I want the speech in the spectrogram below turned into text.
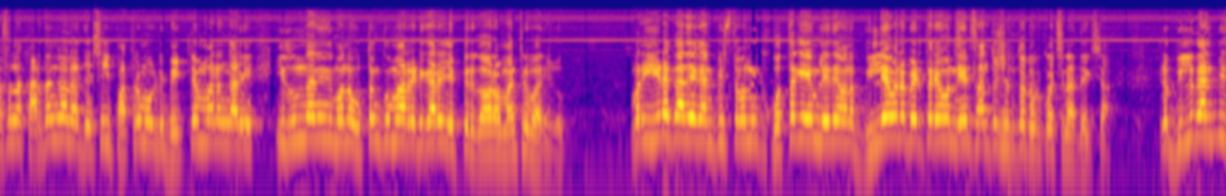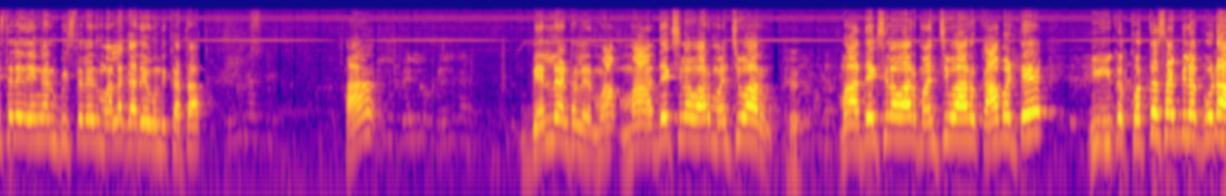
అసలు నాకు అర్థం కాలేదు అధ్యక్ష ఈ పత్రం ఒకటి పెట్టినాం మనం కానీ ఇది ఉందని మొన్న ఉత్తమ్ కుమార్ రెడ్డి గారే చెప్పారు గౌరవ మంత్రి వర్యులు మరి ఈడ గదే కనిపిస్తుంది ఇంక కొత్తగా ఏం లేదు ఏమైనా బిల్లు ఏమైనా పెడతారేమో నేను సంతోషంతో ఊరుకొచ్చిన అధ్యక్ష. ఇక్కడ బిల్లు కనిపిస్తలేదు ఏం కనిపిస్తలేదు మళ్ళా గదే ఉంది కథ. ఆ? బెల్ అంటలేదు మా మా అధ్యక్షుల వారు మంచివారు. మా అధ్యక్షుల వారు మంచివారు కాబట్టే ఈ- ఇక కొత్త సభ్యులకు కూడా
